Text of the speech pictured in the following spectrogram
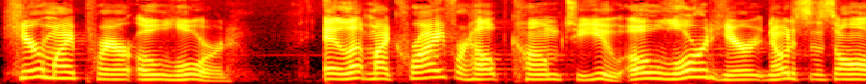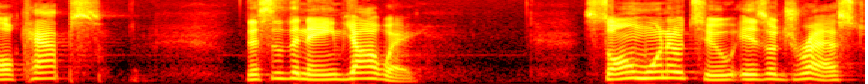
Hear my prayer, O Lord, and let my cry for help come to you. O Lord, here, notice it's all caps. This is the name Yahweh. Psalm 102 is addressed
